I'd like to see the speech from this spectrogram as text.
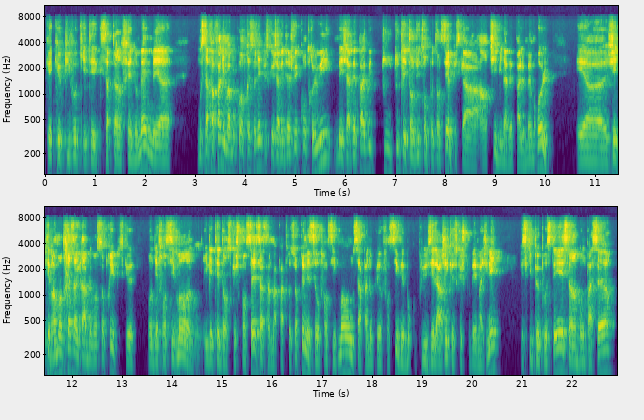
quelques pivots qui étaient certains phénomènes, mais Moustapha Fall, il m'a beaucoup impressionné puisque j'avais déjà joué contre lui, mais j'avais pas vu toute l'étendue de son potentiel puisqu'à Antibes, il n'avait pas le même rôle. Et euh, j'ai été vraiment très agréablement surpris puisque défensivement, il était dans ce que je pensais. Ça, ça ne m'a pas trop surpris, mais c'est offensivement où sa panoplie offensive est beaucoup plus élargie que ce que je pouvais imaginer puisqu'il peut poster, c'est un bon passeur,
